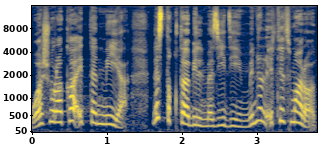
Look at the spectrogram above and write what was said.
وشركاء التنمية لاستقطاب المزيد من الاستثمارات.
